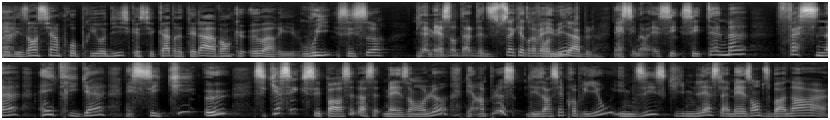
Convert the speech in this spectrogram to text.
et les anciens proprios disent que ces cadres étaient là avant que eux arrivent. Oui, c'est ça. Puis la maison date de 1888. Mais c'est tellement fascinant, intriguant. Mais c'est qui, eux? C'est qu'est-ce qui s'est passé dans cette maison-là? Puis en plus, les anciens proprios, ils me disent qu'ils me laissent la maison du bonheur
